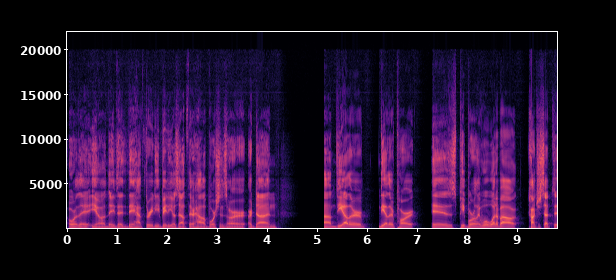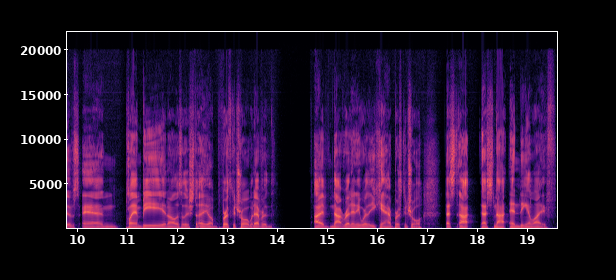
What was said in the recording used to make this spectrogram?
or they you know they, they they have 3D videos out there how abortions are are done. Um, the other the other part is people are like, well, what about contraceptives and Plan B and all this other stuff, you know, birth control, whatever. I've not read anywhere that you can't have birth control. That's not that's not ending a life.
